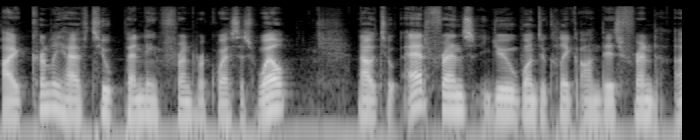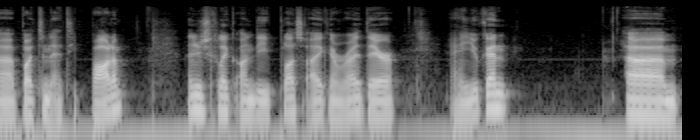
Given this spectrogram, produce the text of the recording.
I currently have two pending friend requests as well. Now, to add friends, you want to click on this friend uh, button at the bottom. Then just click on the plus icon right there, and you can, um,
